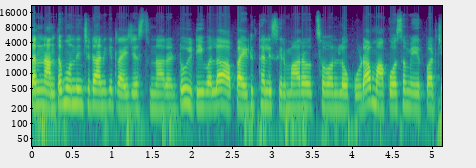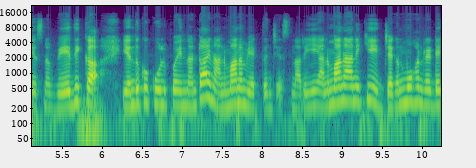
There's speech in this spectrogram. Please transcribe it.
తనను అంతమొందించడానికి ట్రై చేస్తున్నారంటూ ఇటీవల పైడితల్లి సిరిమారోత్సవంలో కూడా మా కోసం ఏర్పాటు చేసిన వేదిక ఎందుకు కూలిపోయిందంటూ ఆయన అనుమానం వ్యక్తం చేస్తున్నారు. ఈ అనుమానానికి జగన్మోహన్ రెడ్డే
